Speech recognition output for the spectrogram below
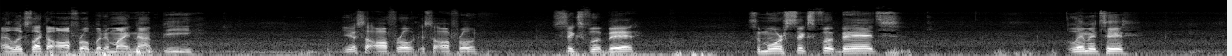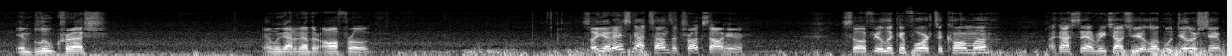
It looks like an off-road, but it might not be. Yeah, it's an off-road. It's an off-road. Six-foot bed. Some more six-foot beds. Limited in Blue Crush. And we got another off-road. So yeah, they just got tons of trucks out here. So if you're looking for a Tacoma, like I said, reach out to your local dealership.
